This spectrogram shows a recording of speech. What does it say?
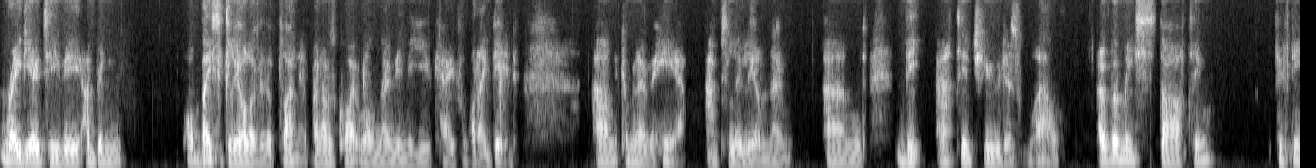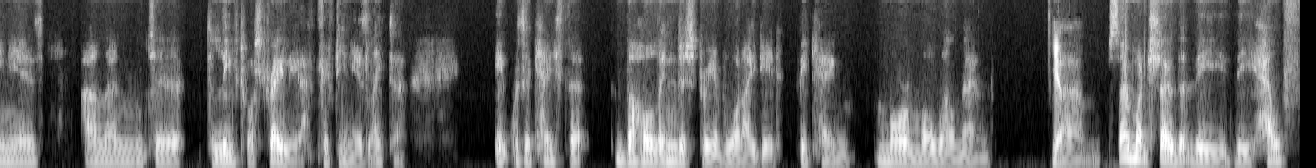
radio, TV. I'd been basically all over the planet, but I was quite well known in the UK for what I did. And coming over here, absolutely unknown. And the attitude as well over me starting 15 years and then to to leave to Australia 15 years later, it was a case that the whole industry of what I did became more and more well known. Yep. Um, so much so that the the health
